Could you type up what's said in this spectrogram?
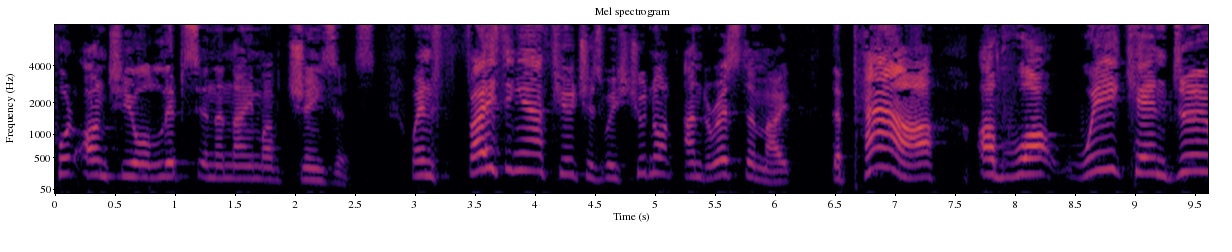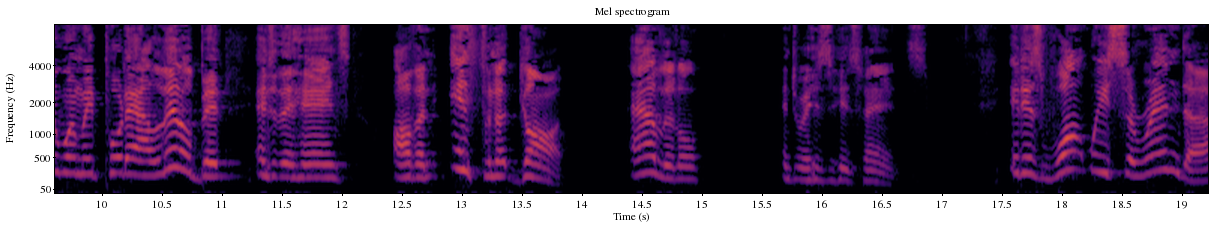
put onto your lips in the name of Jesus. When facing our futures, we should not underestimate the power of what we can do when we put our little bit into the hands of an infinite God. Our little into his, his hands. It is what we surrender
